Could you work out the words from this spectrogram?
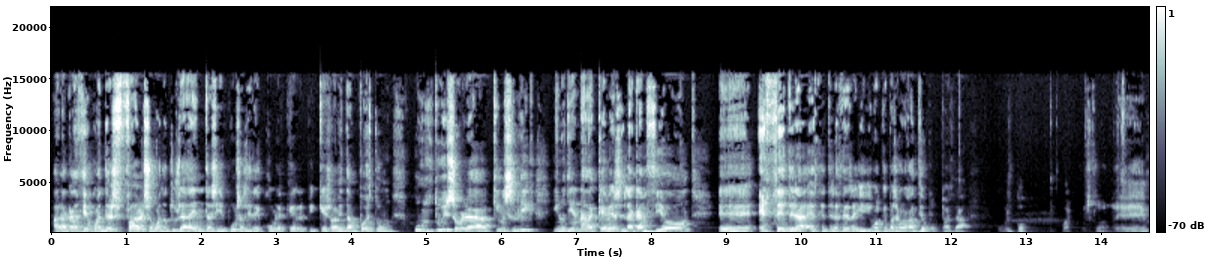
a la canción cuando es falso, cuando tú ya entras y pulsas y descubres que Piqué solamente han puesto un, un tweet sobre la Kings League y no tiene nada que ver la canción, eh, etcétera, etcétera, etcétera. igual que pasa con la canción, pues pasa pues, con bueno, eh,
